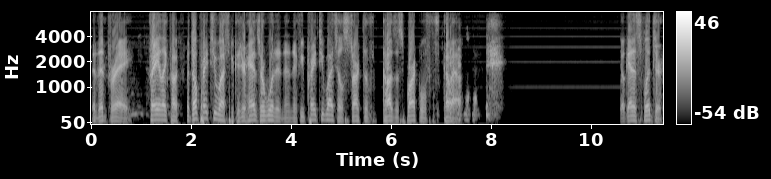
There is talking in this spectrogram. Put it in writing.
and then pray. Pray like, but don't pray too much because your hands are wooden, and if you pray too much, it'll start to cause a sparkle to come out. You'll get a splinter.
